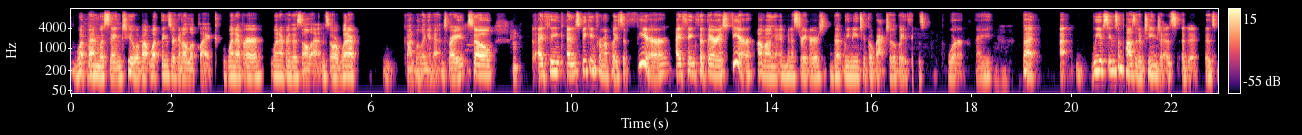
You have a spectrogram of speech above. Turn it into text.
what Ben was saying too about what things are going to look like whenever whenever this all ends or whatever God willing it ends, right? So. I think, and speaking from a place of fear, I think that there is fear among administrators that we need to go back to the way things were, right? Mm-hmm. But uh, we have seen some positive changes. As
